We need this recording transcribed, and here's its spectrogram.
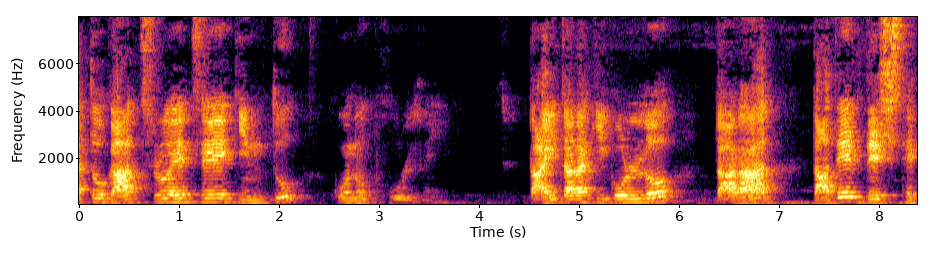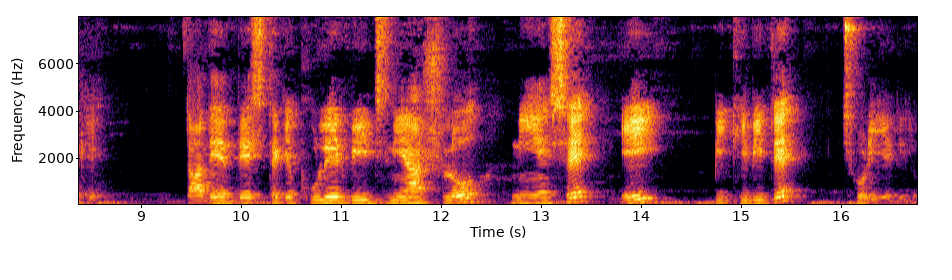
এত গাছ রয়েছে কিন্তু কোনো ফুল নেই। তাই তারা কি করল? তারা তাদের দেশ থেকে, তাদের দেশ থেকে ফুলের বীজ নিয়ে আসলো, নিয়ে এসে এই পৃথিবীতে ছড়িয়ে দিল।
